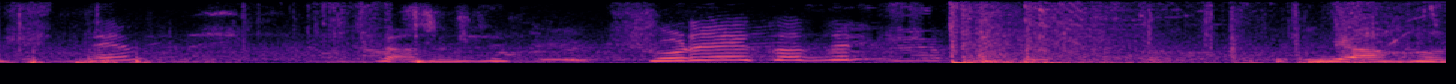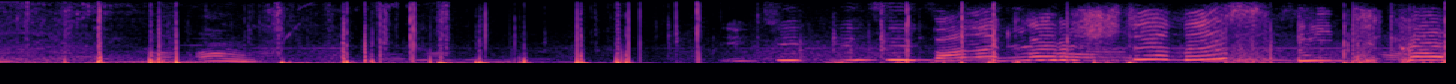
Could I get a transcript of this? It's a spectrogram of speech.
İşte. Şuraya kadar. Ya. Aa, Bana karıştınız. İntikam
